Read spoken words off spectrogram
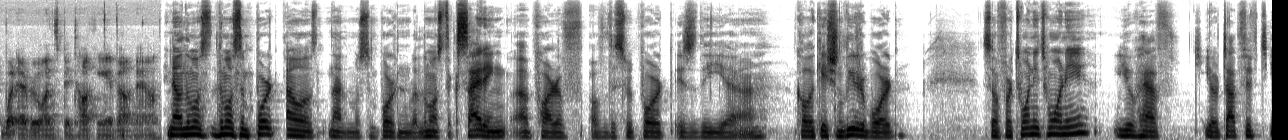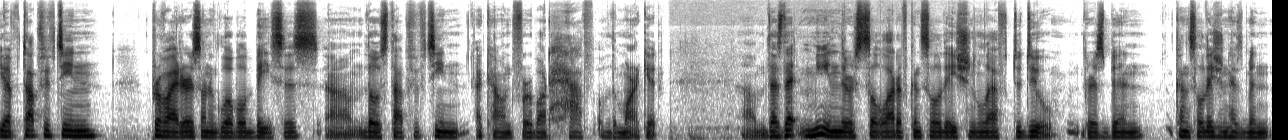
what everyone's been talking about now. Now, the most the most important, oh, not the most important, but the most exciting uh, part of of this report is the uh, colocation leaderboard. So for 2020, you have your top 50, you have top 15 providers on a global basis. Um, those top 15 account for about half of the market. Um, does that mean there's still a lot of consolidation left to do? There's been consolidation has been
